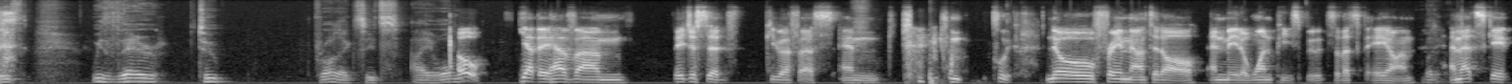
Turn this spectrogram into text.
with, with their two products. It's Ion. oh yeah, they have um, they just said QFS and complete no frame mount at all, and made a one piece boot. So that's the Aeon, But and that skate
